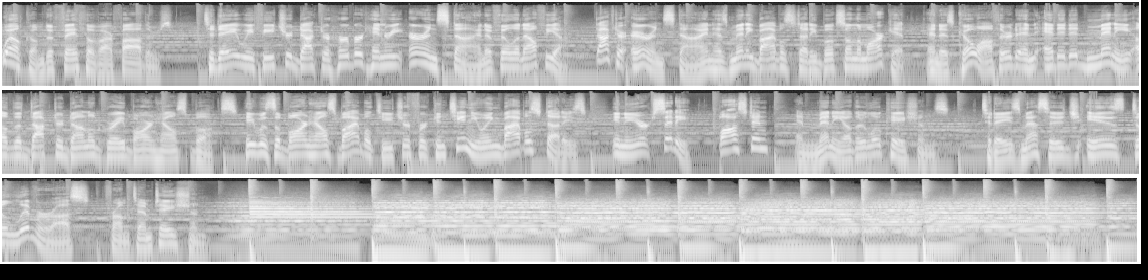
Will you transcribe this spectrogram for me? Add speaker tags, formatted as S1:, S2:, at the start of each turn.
S1: Welcome to Faith of Our Fathers. Today we feature Dr. Herbert Henry Ehrenstein of Philadelphia. Dr. Ehrenstein has many Bible study books on the market and has co authored and edited many of the Dr. Donald Grey Barnhouse books. He was the Barnhouse Bible teacher for continuing Bible studies in New York City, Boston, and many other locations. Today's message is Deliver Us from Temptation.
